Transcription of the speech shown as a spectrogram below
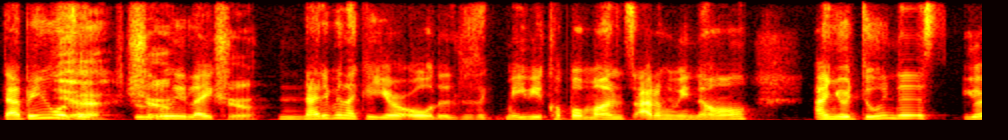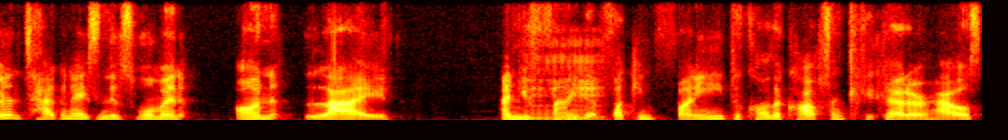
That baby was Yeah, like true, literally like true. not even like a year old. It was like maybe a couple months. I don't even know. And you're doing this, you're antagonizing this woman on live. And you find Mm-hmm. it fucking funny to call the cops and kick out her house.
